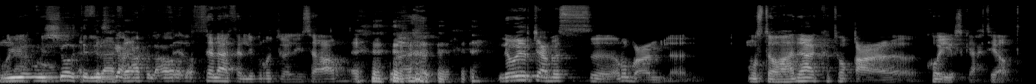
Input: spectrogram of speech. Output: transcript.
والشوط اللي. سقعها في العارضة الثلاثة اللي برجله اليسار لو يرجع بس ربع المستوى هذاك أتوقع كويس كاحتياط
